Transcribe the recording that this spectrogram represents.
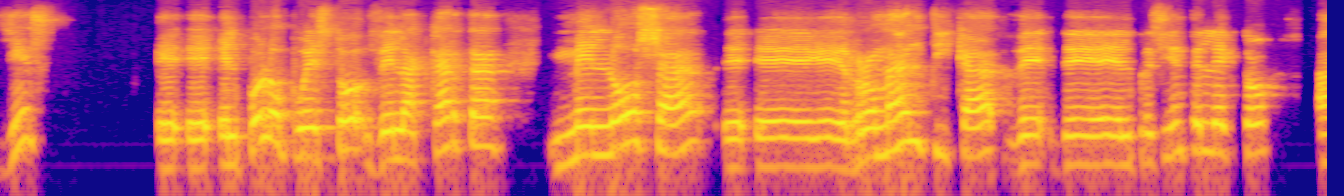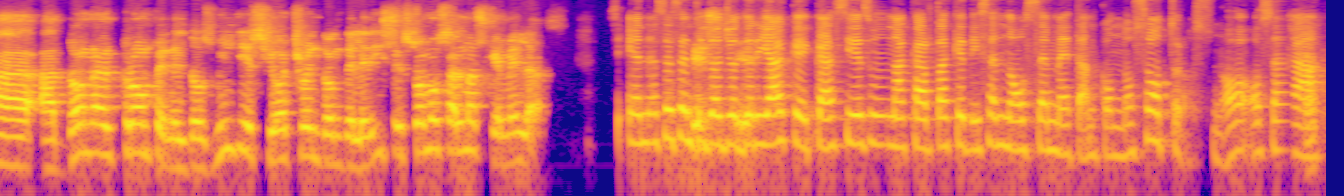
y es eh, el polo opuesto de la carta melosa, romántica del presidente electo a, Donald Trump en el 2018, en donde le dice, somos almas gemelas. Sí, en ese sentido yo diría que casi es una carta que dice no se metan con nosotros, ¿no? O sea,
